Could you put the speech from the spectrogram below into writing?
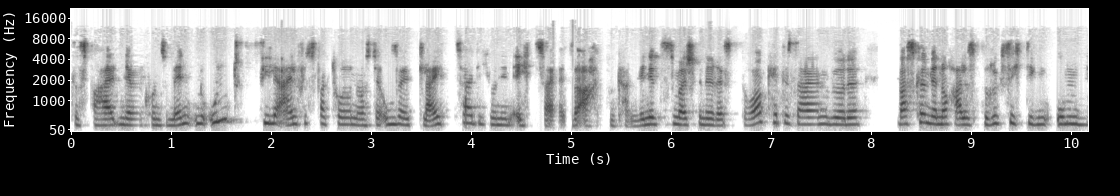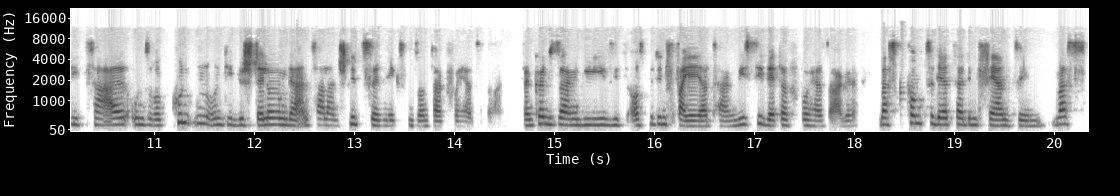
das Verhalten der Konsumenten und viele Einflussfaktoren aus der Umwelt gleichzeitig und in Echtzeit beachten kann. Wenn jetzt zum Beispiel eine Restaurantkette sagen würde, was können wir noch alles berücksichtigen, um die Zahl unserer Kunden und die Bestellung der Anzahl an Schnitzeln nächsten Sonntag vorherzusagen? Dann könnte sagen, wie sieht es aus mit den Feiertagen? Wie ist die Wettervorhersage? Was kommt zu der Zeit im Fernsehen? Was,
